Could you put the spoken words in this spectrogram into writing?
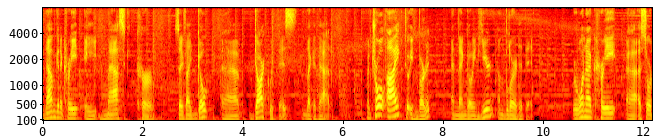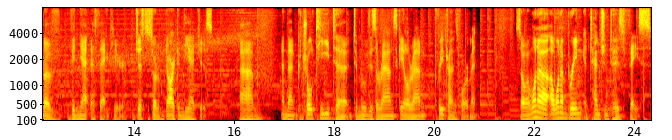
Now I'm gonna create a mask curve. So if I go uh, dark with this, look at that. Control I to invert it, and then go in here and blur it a bit. We want to create uh, a sort of vignette effect here, just to sort of darken the edges. Um, and then Control T to, to move this around, scale around, free transform it. So I wanna I wanna bring attention to his face.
